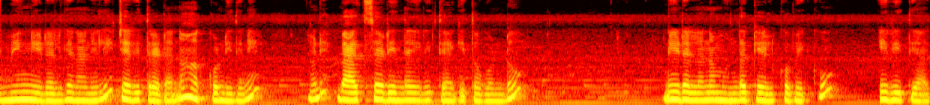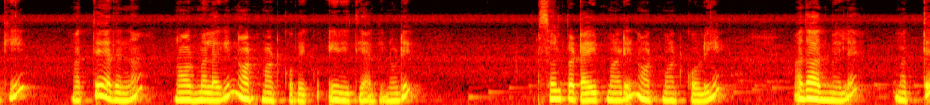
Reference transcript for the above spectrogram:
ಎಮ್ಮಿಂಗ್ ನೀಡಲ್ಗೆ ನಾನಿಲ್ಲಿ ಜರಿ ಥ್ರೆಡನ್ನು ಹಾಕ್ಕೊಂಡಿದ್ದೀನಿ. ನೋಡಿ ಬ್ಯಾಕ್ ಸೈಡಿಂದ ಈ ರೀತಿಯಾಗಿ ತಗೊಂಡು ನೀಡಲನ್ನು ಮುಂದಕ್ಕೆ ಎಳ್ಕೋಬೇಕು. ಈ ರೀತಿಯಾಗಿ ಮತ್ತು ಅದನ್ನು ನಾರ್ಮಲಾಗಿ ನಾಟ್ ಮಾಡ್ಕೋಬೇಕು. ಈ ರೀತಿಯಾಗಿ ನೋಡಿ. ಸ್ವಲ್ಪ ಟೈಟ್ ಮಾಡಿ ನಾಟ್ ಮಾಡ್ಕೊಳ್ಳಿ. ಅದಾದಮೇಲೆ ಮತ್ತೆ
